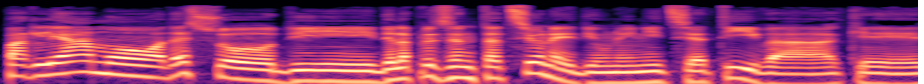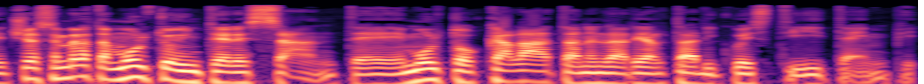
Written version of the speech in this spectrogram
Parliamo adesso di, della presentazione di un'iniziativa che ci è sembrata molto interessante e molto calata nella realtà di questi tempi.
